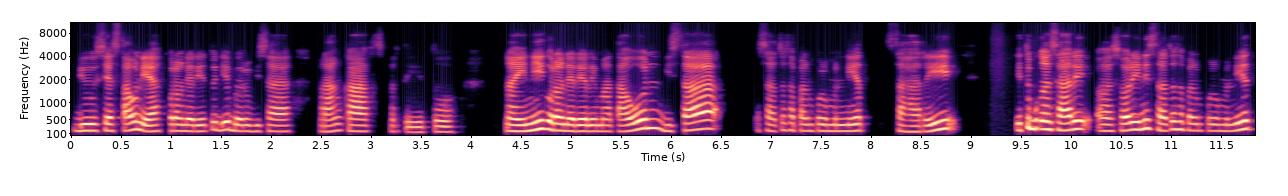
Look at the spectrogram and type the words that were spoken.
di usia setahun ya, kurang dari itu dia baru bisa merangkak seperti itu. Nah ini kurang dari lima tahun bisa 180 menit sehari, itu bukan sehari, uh, sorry ini 180 menit,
